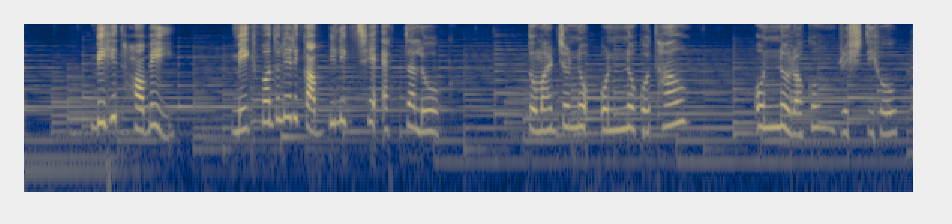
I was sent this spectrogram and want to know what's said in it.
বিহিত হবেই মেঘবদলের কাব্যে কাব্যি লিখছে একটা লোক। তোমার জন্য অন্য কোথাও অন্য রকম বৃষ্টি হোক।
